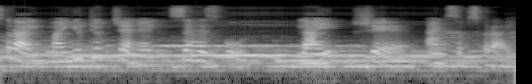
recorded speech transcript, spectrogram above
subscribe my YouTube channel Sahaj Like, share and subscribe.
